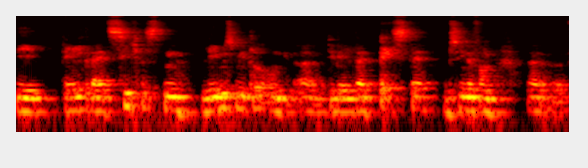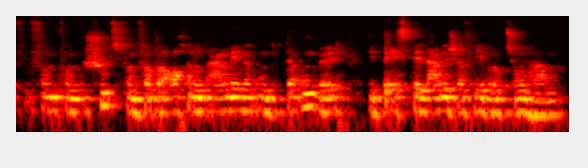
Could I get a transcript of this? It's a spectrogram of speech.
die weltweit sichersten Lebensmittel und äh, die weltweit beste im Sinne von, äh, vom, vom Schutz von Verbrauchern und Anwendern und der Umwelt die beste landwirtschaftliche Produktion haben,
